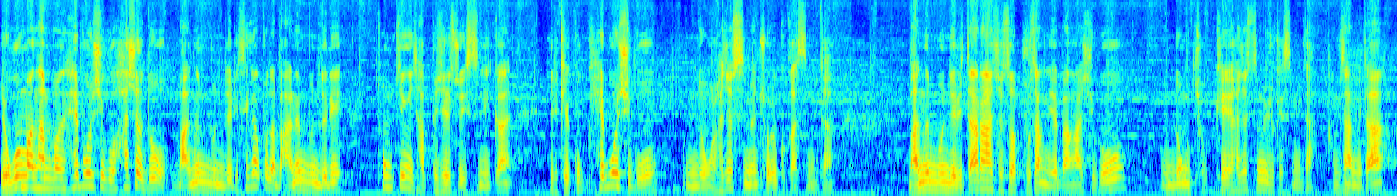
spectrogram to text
요것만 한번 해보시고 하셔도 많은 분들이 생각보다 많은 분들이 통증이 잡히실 수 있으니까 이렇게 꼭 해보시고 운동을 하셨으면 좋을 것 같습니다. 많은 분들이 따라 하셔서 부상 예방하시고 운동 좋게 하셨으면 좋겠습니다. 감사합니다.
